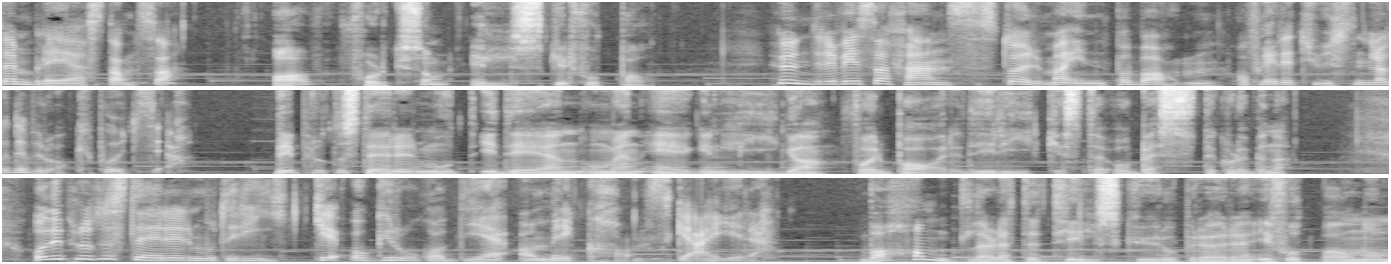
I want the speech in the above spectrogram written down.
Den ble stansa. Av folk som elsker fotball. Hundrevis av fans storma inn på banen, og flere tusen lagde bråk på utsida. De protesterer mot ideen om en egen liga for bare de rikeste og beste klubbene. Og de protesterer mot rike og grådige amerikanske eiere. Hva handler dette tilskueropprøret i fotballen om?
